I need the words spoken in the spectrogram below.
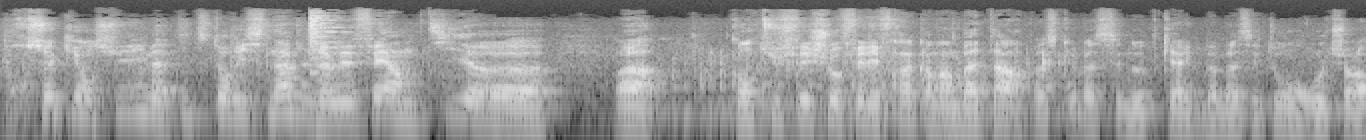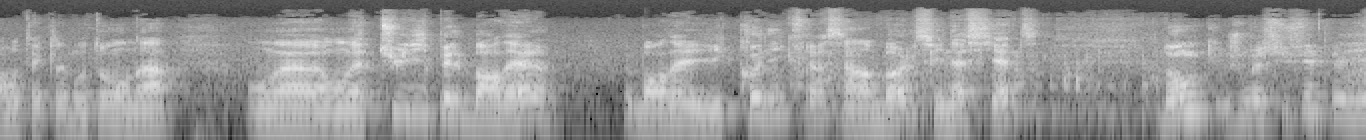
Pour ceux qui ont suivi ma petite story snap, j'avais fait un petit. euh, voilà, quand tu fais chauffer les freins comme un bâtard, parce que bah, c'est notre cas avec Baba, c'est tout, on roule sur la route avec la moto, on a, on a, on a tulipé le bordel. Le bordel il est conique, frère, c'est un bol, c'est une assiette. Donc je me suis fait plaisir.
